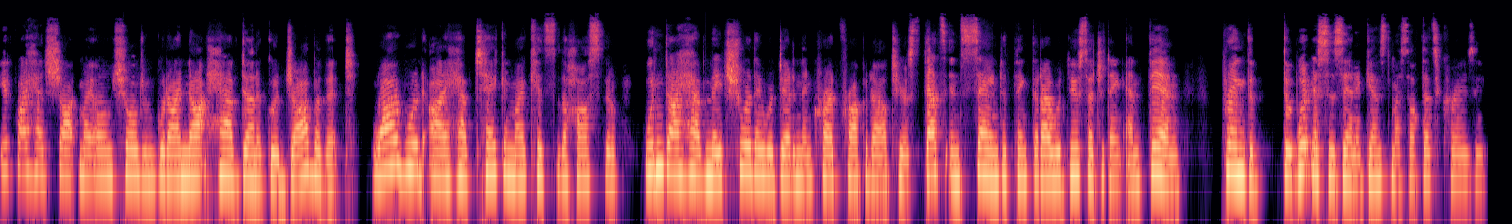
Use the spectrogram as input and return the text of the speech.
If I had shot my own children, would I not have done a good job of it? Why would I have taken my kids to the hospital? Wouldn't I have made sure they were dead and then cried crocodile tears? That's insane to think that I would do such a thing and then bring the, the witnesses in against myself. That's crazy.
